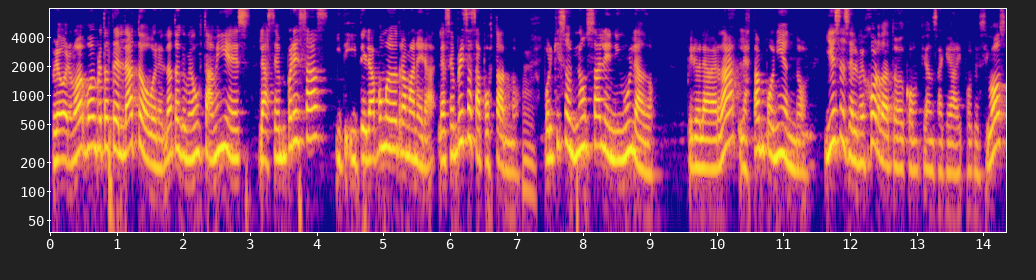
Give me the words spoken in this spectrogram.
Pero bueno, vos apretaste el dato, bueno, el dato que me gusta a mí es las empresas, y te, la pongo de otra manera, las empresas apostando, mm. porque eso no sale en ningún lado, pero la verdad la están poniendo. Y ese es el mejor dato de confianza que hay, porque si vos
